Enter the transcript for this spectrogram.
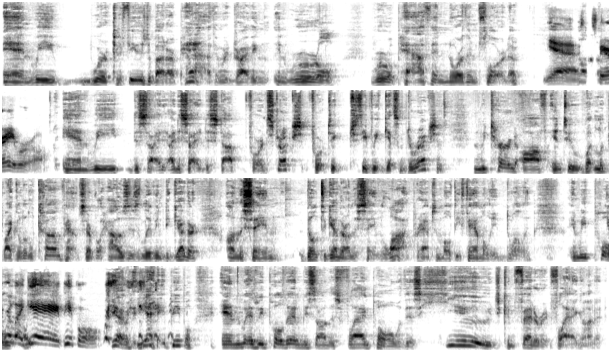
and we were confused about our path, and we're driving in rural rural path in northern Florida. Yeah, um, it's very rural. And we decided, I decided to stop for instruction, for to see if we could get some directions. And we turned off into what looked like a little compound, several houses living together on the same built together on the same lot, perhaps a multi-family dwelling. And we pulled. You were like, "Yay, people!" yeah, yay, people! And as we pulled in, we saw this flagpole with this huge Confederate flag on it.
